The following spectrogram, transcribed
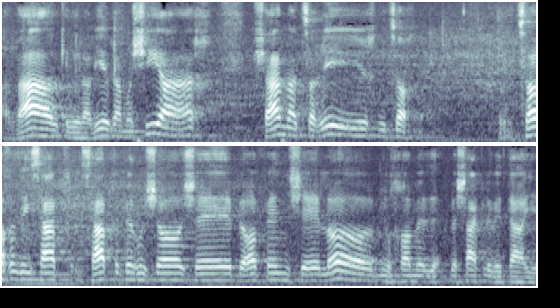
אבל כדי להביא את המשיח, שם צריך ניצוחון. צורך זה איסבכה, איסבכה פירושו שבאופן שלא מלחום בשקלה וטריה,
